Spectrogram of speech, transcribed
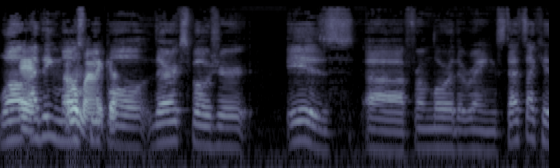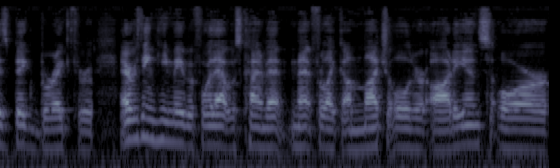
Well, And- I think oh most my people their exposure is uh, from Lord of the Rings. That's like his big breakthrough. Everything he made before that was kind of meant for like a much older audience or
